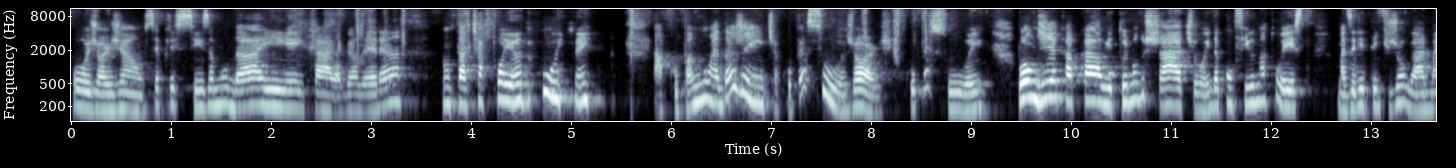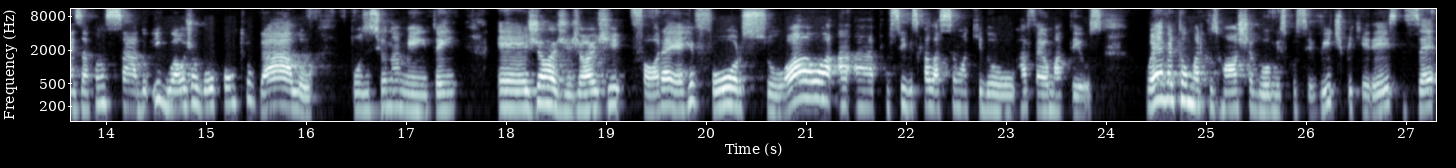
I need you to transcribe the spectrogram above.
Ô, Jorgão, você precisa mudar aí, hein, cara? A galera não tá te apoiando muito, hein? A culpa não é da gente, a culpa é sua, Jorge. A culpa é sua, hein? Bom dia, Cacau e turma do chat. Eu ainda confio na Tuesta, mas ele tem que jogar mais avançado, igual jogou contra o Galo. Posicionamento, hein? É, Jorge, Jorge fora é reforço. Olha a, a, possível escalação aqui do Rafael Matheus. O Everton, Marcos Rocha, Gomes, Kusevich, Piquerez, Zé,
